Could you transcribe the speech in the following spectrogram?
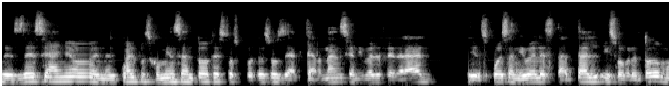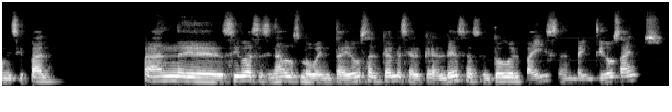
desde ese año en el cual pues comienzan todos estos procesos de alternancia a nivel federal y después a nivel estatal y sobre todo municipal, han eh, sido asesinados 92 alcaldes y alcaldesas en todo el país en 22 años.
